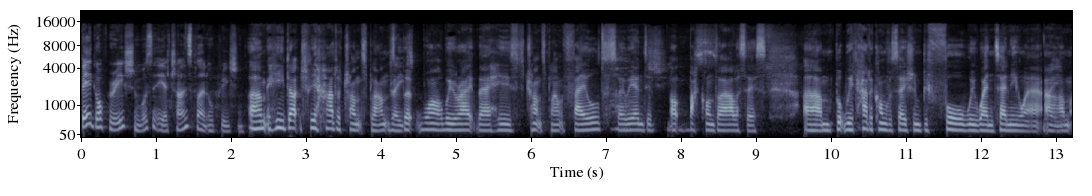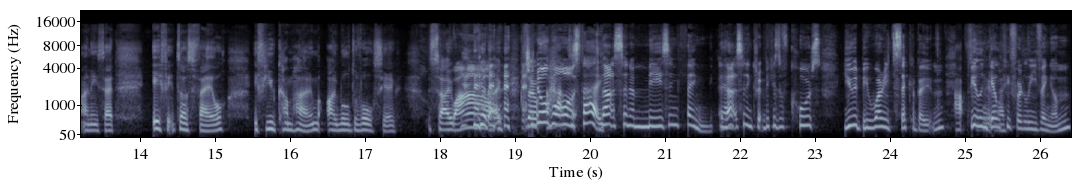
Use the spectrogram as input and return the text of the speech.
big operation, wasn't he? A transplant operation. Um, he'd actually had a transplant, Right. but while we were out there, his transplant failed, so he ended up back on dialysis. Um, but we'd had a conversation before we went anywhere, Right. um, and he said, "If it does fail, if you come home, I will divorce you." So, Wow. you know, Do you know what? That's an amazing thing. That's an incredible because of course you would be worried sick about him, feeling guilty for leaving him.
